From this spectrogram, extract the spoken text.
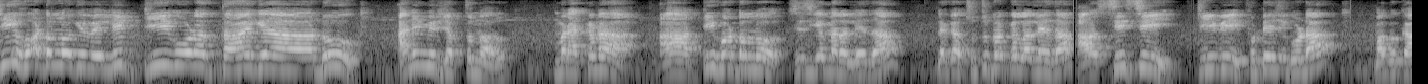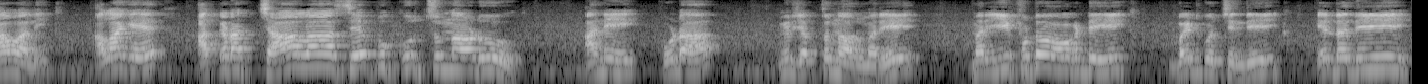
టీ హోటల్లోకి వెళ్ళి టీ కూడా తాగాడు అని మీరు చెప్తున్నారు. మరి అక్కడ ఆ టీ హోటల్లో సీసీ కెమెరా లేదా? లేక చుట్టుపక్కల లేదా? ఆ సీసీ టీవీ ఫుటేజ్ కూడా మాకు కావాలి. అలాగే అక్కడ చాలాసేపు కూర్చున్నాడు అని కూడా మీరు చెప్తున్నారు మరి. మరి ఈ ఫోటో ఒకటి బయటకు వచ్చింది. ఏంటది?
